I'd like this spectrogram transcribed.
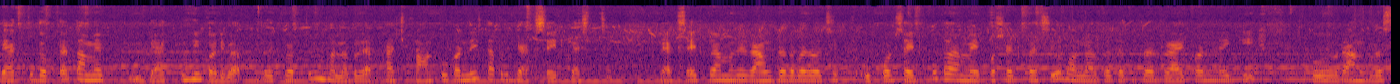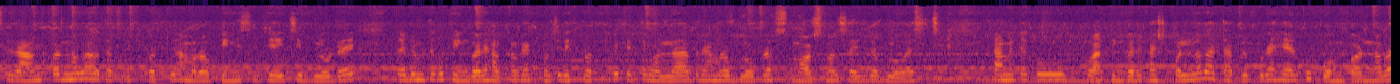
बैक को दरकार तो आम बैक को ही करवा फास्ट फ्रंट को करनी बैक सैड को आक सैड को आम राउंड टा दबार अच्छी ऊपर सैड को तो आम एपट सैड को आसो भल भाव पूरा ड्राए कर राउंड ब्रश राउंड कर ना आप देखिपे आम फिनिशे ब्लो ड्राए तो ये मुझे फिंगर हल्का हल्का खोल देखिपे के ब्लो पूरा स्मल स्मल सैज्र ब्लो आ ଆମେ ତାକୁ ଫିଙ୍ଗରରେ ଫାଷ୍ଟ କରିନେବା ତାପରେ ପୁରା ହେୟାରକୁ କମ୍ କରିନେବା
